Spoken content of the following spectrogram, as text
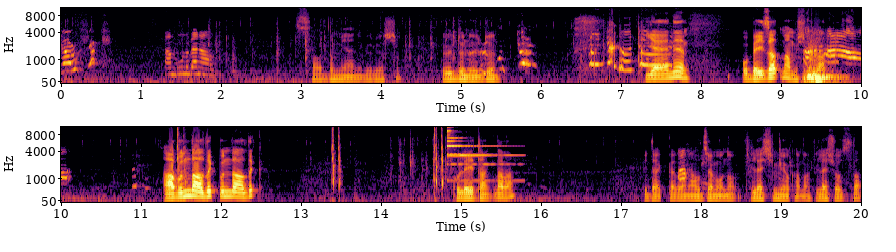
Yavşak. Ben bunu ben aldım. Saldım yani görüyorsun. Öldün öldün. Yeğenim. O base atmamış mı lan? Aa bunu da aldık bunu da aldık. Kuleyi tanklama. Bir dakika ben alacağım onu. Flash'ım yok ama flash olsa.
